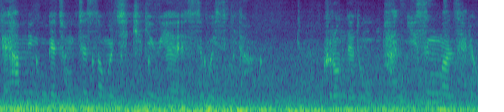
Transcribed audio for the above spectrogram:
대한민국의 정체성을 지키기 위해 애쓰고 있습니다. 그런데도 반 이승만 세력,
